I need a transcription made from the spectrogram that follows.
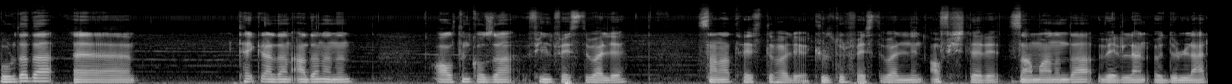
Burada da eee, tekrardan Adana'nın Altın Koza Film Festivali, Sanat Festivali, Kültür Festivali'nin afişleri, zamanında verilen ödüller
